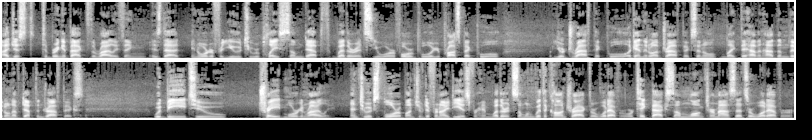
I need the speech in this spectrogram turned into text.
I just to bring it back to the Rielly thing is that in order for you to replace some depth, whether it's your forward pool, or your prospect pool, your draft pick pool, again they don't have draft picks. They don't like they haven't had them. They don't have depth in draft picks. Would be to trade Morgan Rielly and to explore a bunch of different ideas for him, whether it's someone with a contract or whatever, or take back some long-term assets or whatever.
